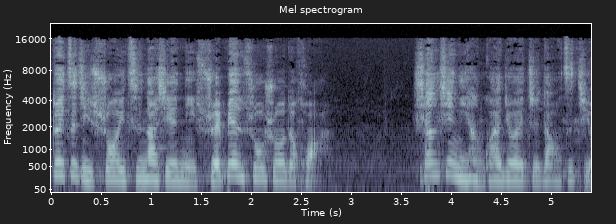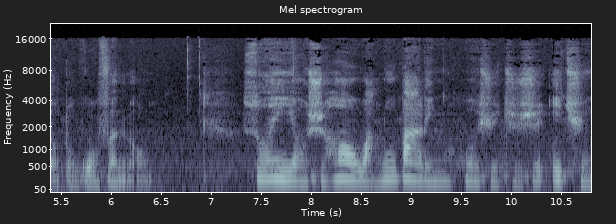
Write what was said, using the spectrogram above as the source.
对自己说一次那些你随便说说的话，相信你很快就会知道自己有多过分喽。所以有时候网络霸凌或许只是一群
